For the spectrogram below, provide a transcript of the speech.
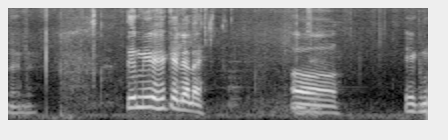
नाही नाही. ते मी हे केलेलं आहे. अं, एक मिनिट.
